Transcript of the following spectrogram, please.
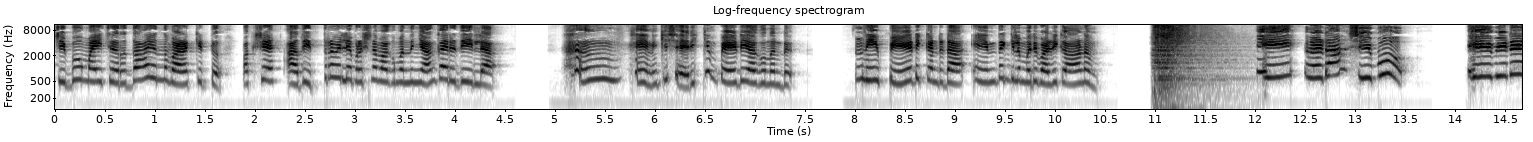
ഷിബുവുമായി ചെറുതായൊന്ന് വഴക്കിട്ടു. പക്ഷേ അത് ഇത്ര വലിയ പ്രശ്നമാകുമെന്ന് ഞാൻ കരുതിയില്ല. എനിക്ക് ശരിക്കും പേടിയാകുന്നുണ്ട്. നീ പേടിക്കണ്ടടാ എന്തെങ്കിലും ഒരു വഴി കാണും. ഷിബു ഷിബു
